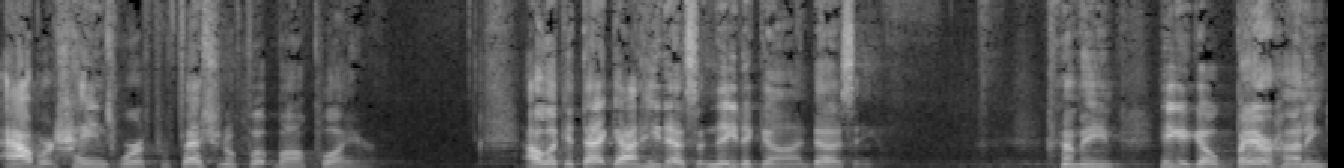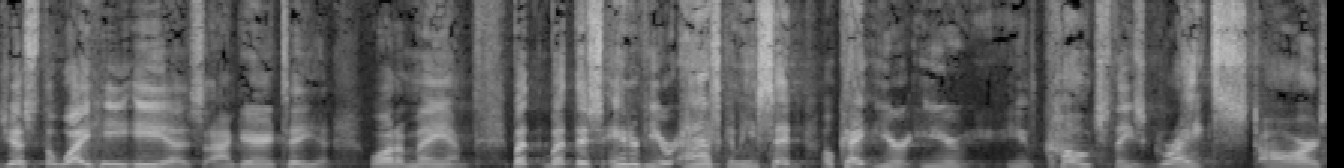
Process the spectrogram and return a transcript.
Albert Haynesworth, professional football player. I look at that guy, he doesn't need a gun, does he? I mean, he could go bear hunting just the way he is. I guarantee you. What a man. But, but this interviewer asked him, he said, okay, you're, you're, you've coached these great stars.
